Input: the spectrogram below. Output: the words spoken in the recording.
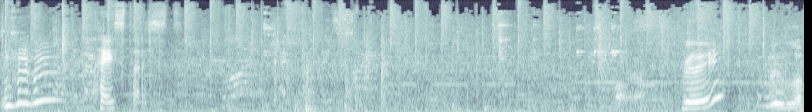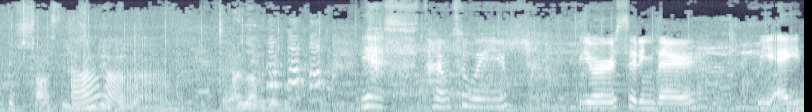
taste test. Really? I love the sauce that you can. Ah. I love adobo. Yes, time to leave. We were sitting there, we ate,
